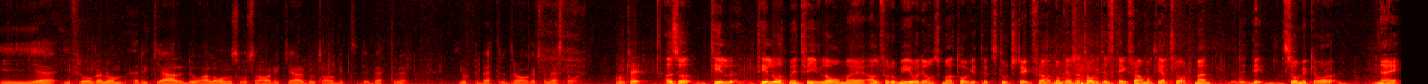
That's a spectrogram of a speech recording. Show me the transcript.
i, eh, i frågan om Ricciardo och Alonso så har Ricciardo tagit det bättre, gjort det bättre draget för nästa år. Okej. Alltså till, tillåt mig tvivla om eh, Alfa Romeo är de som har tagit ett stort steg framåt. De kanske har tagit ett steg framåt helt klart men det, det, så mycket har... Nej.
